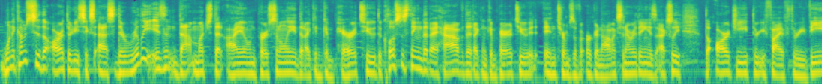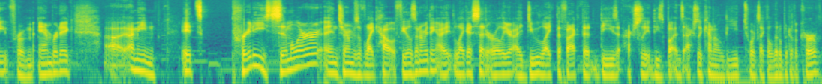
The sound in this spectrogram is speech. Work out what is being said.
When it comes to the R36S, there really isn't that much that I own personally that I can compare it to. The closest thing that I have that I can compare it to in terms of ergonomics and everything is actually the RG353V from Anbernic. Uh, I mean, it's pretty similar in terms of like how it feels and everything. I like I said earlier, I do like the fact that these actually these buttons actually kind of lead towards like a little bit of a curve.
